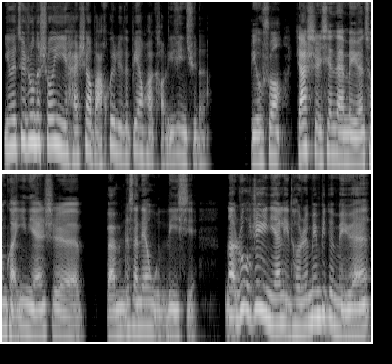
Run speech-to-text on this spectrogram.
因为最终的收益还是要把汇率的变化考虑进去的。比如说，假使现在美元存款一年是百分之三点五的利息，那如果这一年里头人民币对美元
